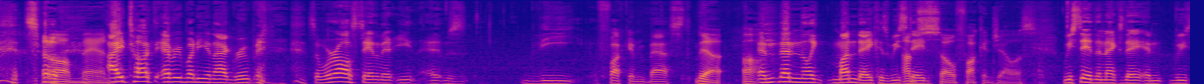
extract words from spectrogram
So Oh, man. I talked to everybody in our group, and so we're all standing there eating. It was the fucking best. yeah. Oh, And then like Monday, because we I'm stayed so fucking jealous. we stayed the next day and we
